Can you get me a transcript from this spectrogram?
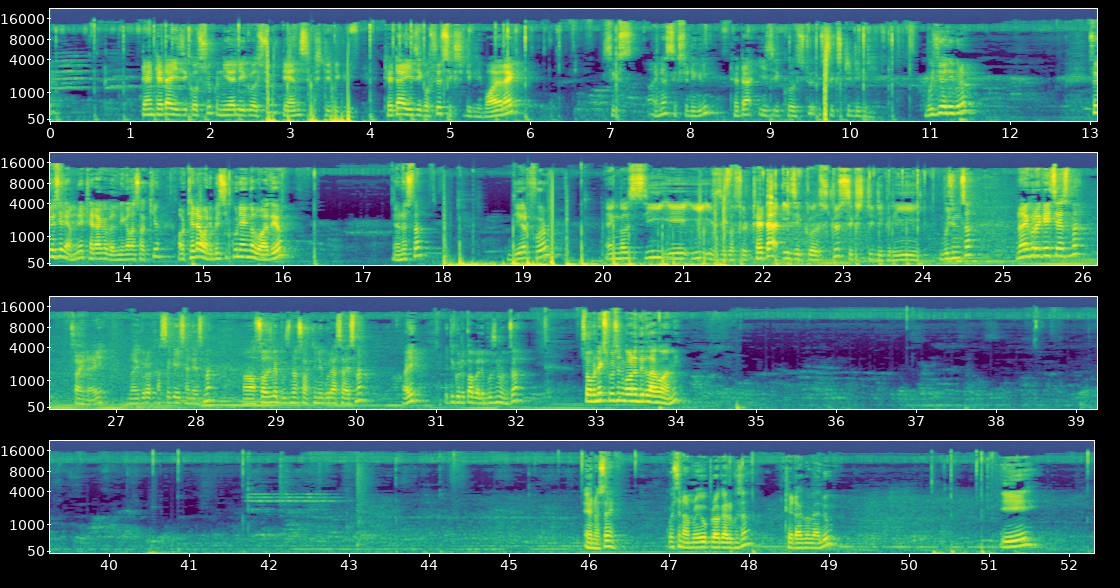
Tan theta is equals to nearly equals to tan sixty degree theta is equals to sixty degree भयो राइट सिक्स होइन sixty degree theta is equals to sixty degree बुझ्यो यति कुरो? सो यसरी हामीले थेटाको भ्यालु निकाल्न सक्यो। अब थेटा भनेपछि कुन एङ्गल भयो त्यो? हेर्नुहोस् त। For angle CAE is equals to theta is equals to sixty degree बुझिन्छ? नयाँ कुरो केही छ यसमा? छैन है। नयाँ कुरो खासै केही छैन यसमा। सजिलै बुझ्न सकिने कुरा छ यसमा। है यति कुरो तपाईँहरूले बुझ्नुहुन्छ। सो अब नेक्स्ट क्वेसन गर्नतिर लागौँ हामी। हेर्नुहोस् है। क्वेसन हाम्रो यो प्रकारको छ। थेटाको value A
